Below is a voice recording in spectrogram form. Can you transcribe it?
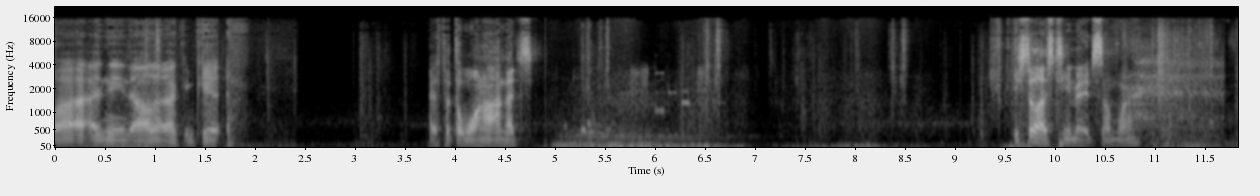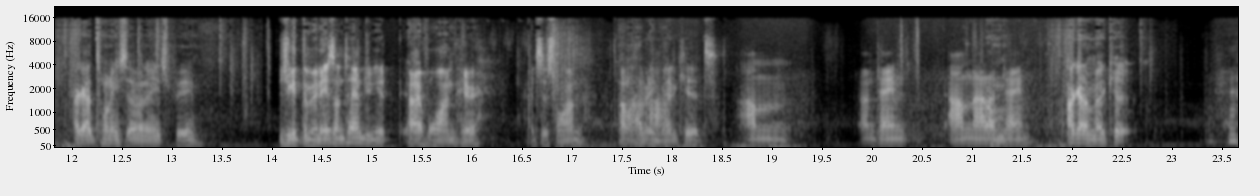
Well, I need all that I can get. I just put the one on. That's. He still has teammates somewhere. I got 27 HP. Did you get the minis on time? Do you need? I have one here. That's just one. I don't have any Ah. med kits. I'm untamed. I'm not Um, untamed. I got a med kit.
